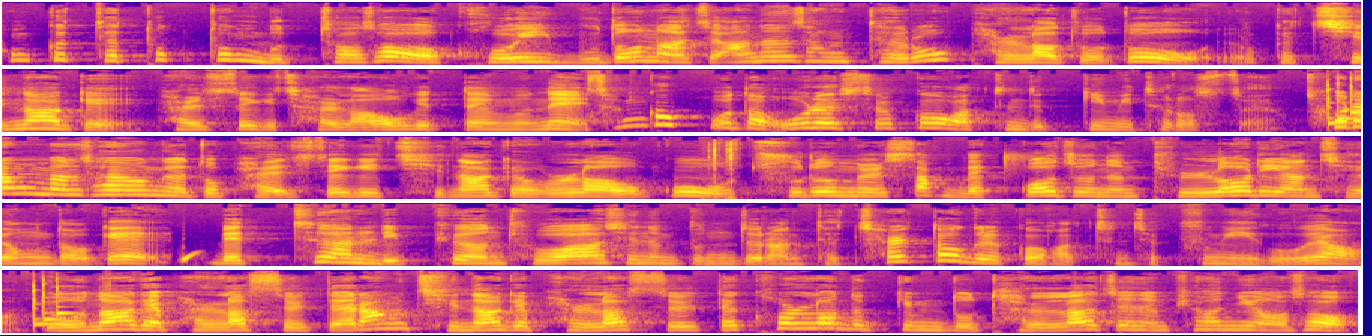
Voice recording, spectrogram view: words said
손끝에 톡톡 묻혀서 거의 묻어나지 않은 상태로 발라줘도 이렇게 진하게 발색이 잘 나오기 때문에 생각보다 오래 쓸 것 같은 느낌이 들었어요. 소량만 사용해도 발색이 진하게 올라오고 주름을 싹 메꿔주는 블러리한 제형 덕에 매트한 립 표현 좋아하시는 분들한테 찰떡일 것 같은 제품이고요. 연하게 발랐을 때랑 진하게 발랐을 때 컬러 느낌도 달라지는 편이어서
